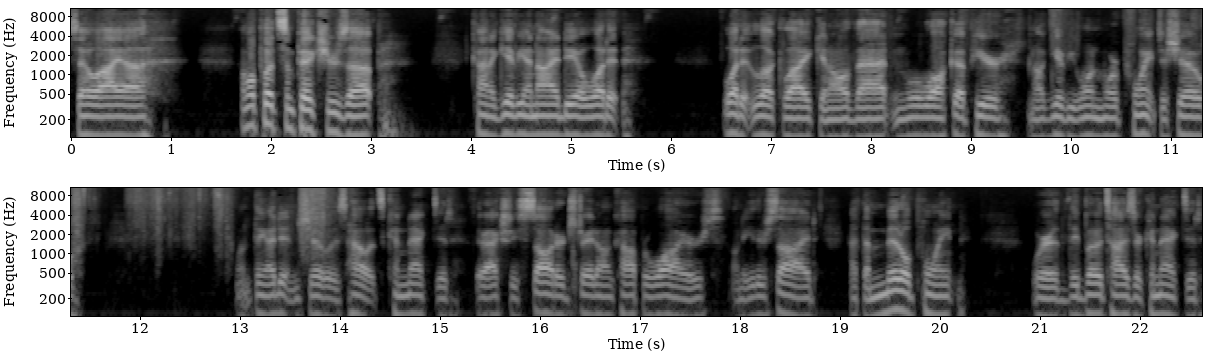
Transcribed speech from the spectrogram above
So I uh I'm gonna put some pictures up, kind of give you an idea what it what it looked like and all that, and we'll walk up here and I'll give you one more point to show. One thing I didn't show is how it's connected. They're actually soldered straight on copper wires on either side at the middle point where the bow ties are connected.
